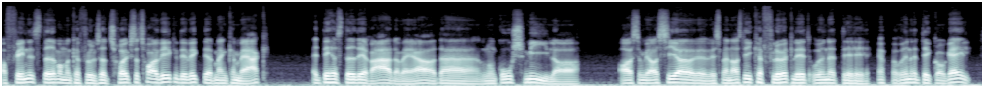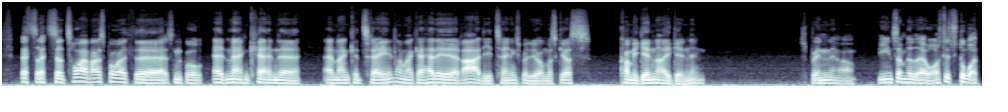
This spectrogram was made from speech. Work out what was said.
og finde et sted, hvor man kan føle sig tryg. Så tror jeg virkelig, det er vigtigt, at man kan mærke, at det her sted det er rart at være, og der er nogle gode smil, og, og som jeg også siger, øh, hvis man også lige kan flirte lidt, uden at det, uden at det går galt, så, så tror jeg faktisk på, at, øh, på, at, man kan, øh, at man kan træne, og man kan have det rart i et træningsmiljø, og måske også komme igen og igen. Ikke? Spændende. Og ensomhed er jo også et stort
